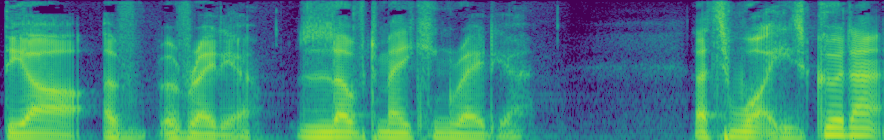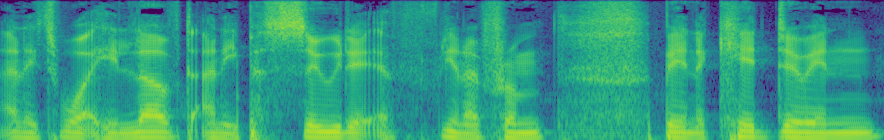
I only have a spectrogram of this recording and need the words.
the art of, of radio, loved making radio. That's what he's good at, and it's what he loved, and he pursued it. You know, from being a kid doing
